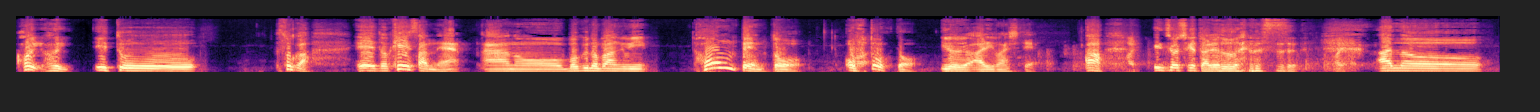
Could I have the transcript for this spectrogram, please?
はい、はい。えっ、と、そうか。えっ、と、K さんね、あのー僕の番組、本編とオフトークといろいろありまして。あ、はい。延長チケットありがとうございます。はいはい。あのー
